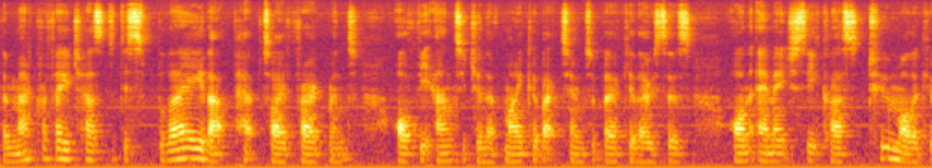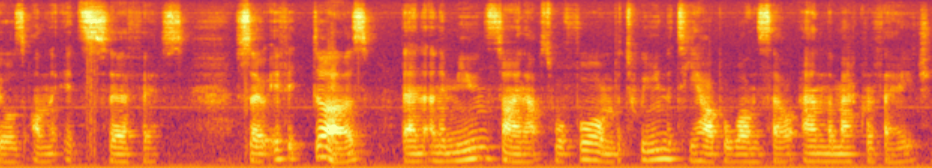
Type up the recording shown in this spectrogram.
the macrophage has to display that peptide fragment of the antigen of Mycobacterium tuberculosis on MHC class 2 molecules on its surface. So if it does, then an immune synapse will form between the T helper 1 cell and the macrophage.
